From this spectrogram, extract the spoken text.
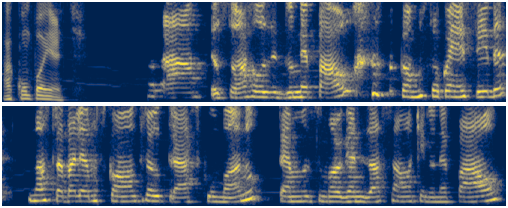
acompanhante. Olá, eu sou a Rose do Nepal, como sou conhecida. Nós trabalhamos contra o tráfico humano. Temos uma organização aqui no Nepal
